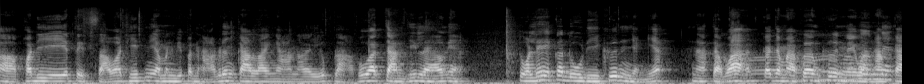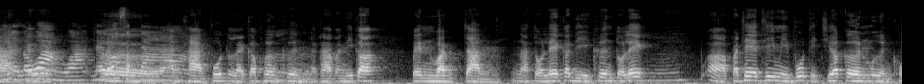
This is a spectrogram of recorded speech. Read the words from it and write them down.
อาพอดีติดเสาร์อาทิตย์เนี่ยมันมีปัญหาเรื่องการรายงานอะไรหรือเปล่า เพราะว่าจันทร์ที่แล้วเนี่ยตัวเลขก็ดูดีขึ้นอย่างเงี้ยนะแต่ว่าก็จะมาเพิ่มขึ้นในวันทำการในระหว่างวันในระหว่างสัปดาห์เอออังคารพุธอะไรก็เพิ่มขึ้นนะครับ อันนี้ก็ เป็นวันจันทร์นะตัวเลขก็ดีขึ้นตัวเลขอืมอ่าประเทศที่มีผู้ติดเชื้อเกินหมื่นค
